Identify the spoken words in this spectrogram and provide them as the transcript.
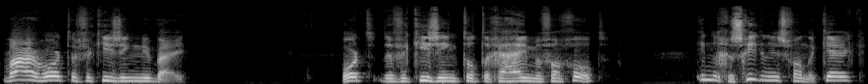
waar hoort de verkiezing nu bij? Hoort de verkiezing tot de geheimen van God? In de geschiedenis van de kerk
